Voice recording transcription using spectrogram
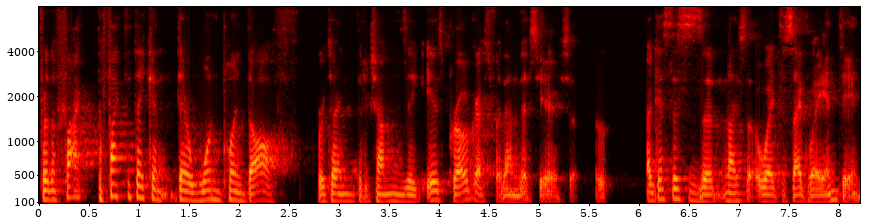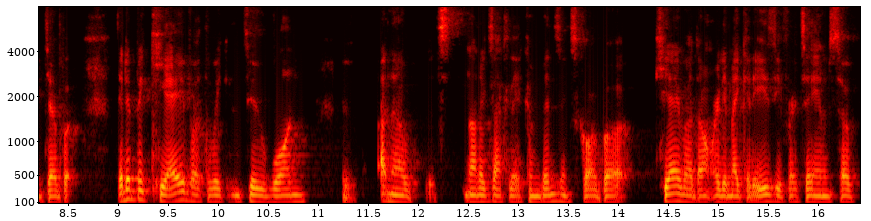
for the fact the fact that they can they're one point off returning to the Champions League is progress for them this year. So I guess this is a nice little way to segue into Inter. But they did beat Chievo at the weekend two one. I know it's not exactly a convincing score, but Chievo don't really make it easy for teams. So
